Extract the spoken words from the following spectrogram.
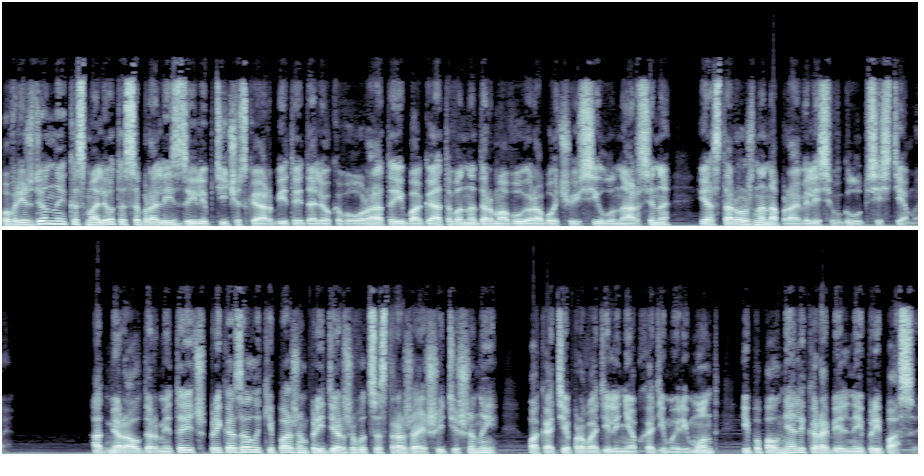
Поврежденные космолеты собрались за эллиптической орбитой далекого Урата и богатого на дармовую рабочую силу Нарсина и осторожно направились вглубь системы. Адмирал Дермитейдж приказал экипажам придерживаться строжайшей тишины, пока те проводили необходимый ремонт и пополняли корабельные припасы.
